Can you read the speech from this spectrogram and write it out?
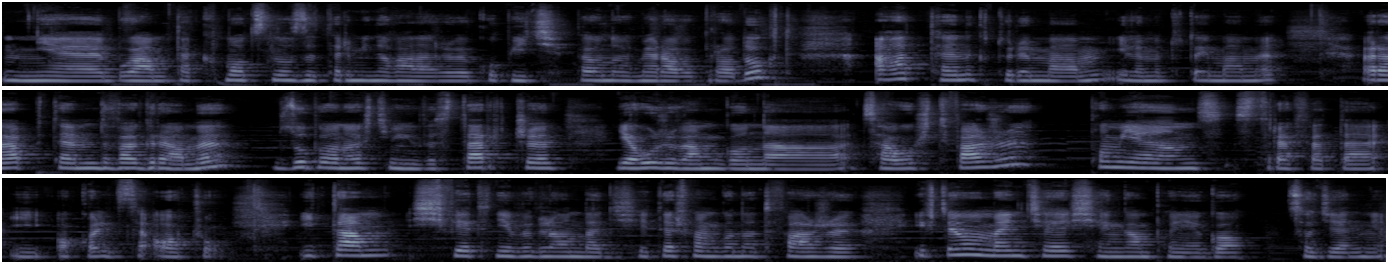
nie byłam tak mocno zdeterminowana, żeby kupić pełnowymiarowy produkt, a ten, który mam, ile my tutaj mamy, raptem 2 gramy, w zupełności mi wystarczy. Ja używam go na całość twarzy, pomijając strefę T i okolice oczu. I tam świetnie wygląda. Dzisiaj też mam go na twarzy i w tym momencie sięgam po niego codziennie.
